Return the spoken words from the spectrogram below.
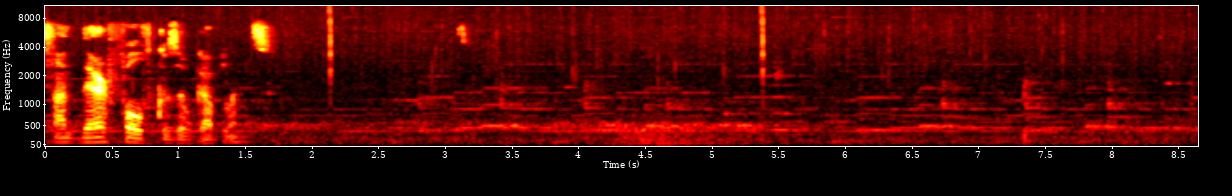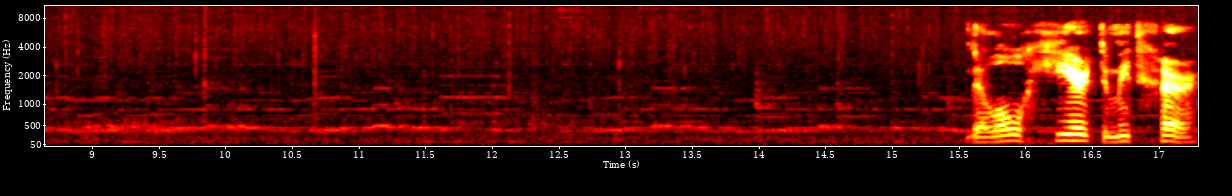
It's not their fault because of goblins. They're all here to meet her.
